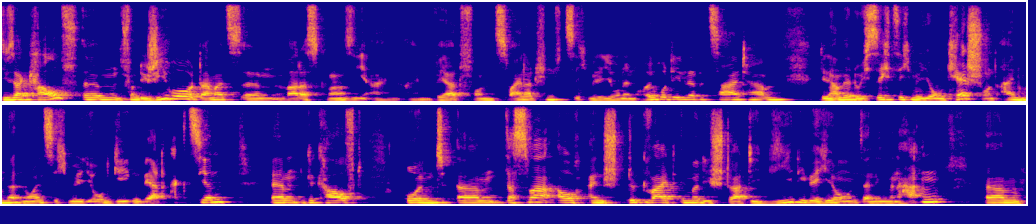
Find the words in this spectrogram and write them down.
Dieser Kauf ähm, von DeGiro, damals ähm, war das quasi ein, ein Wert von 250 Millionen Euro, den wir bezahlt haben. Den haben wir durch 60 Millionen Cash und 190 Millionen Gegenwert Aktien ähm, gekauft. Und ähm, das war auch ein Stück weit immer die Strategie, die wir hier im Unternehmen hatten. Ähm,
